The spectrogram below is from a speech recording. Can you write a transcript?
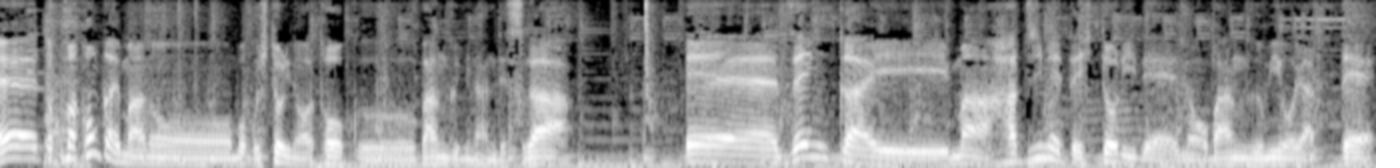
えーとまあ、今回も、あのー、僕一人のトーク番組なんですが、えー、前回、まあ、初めて一人での番組をやって、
